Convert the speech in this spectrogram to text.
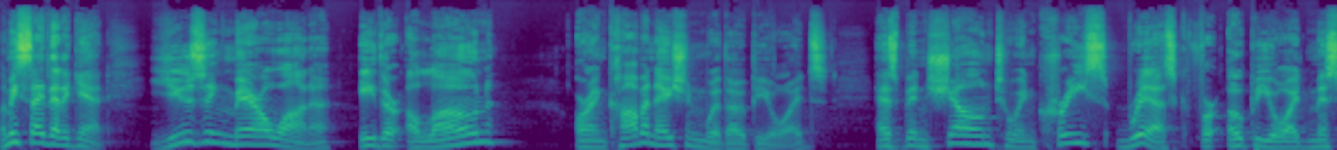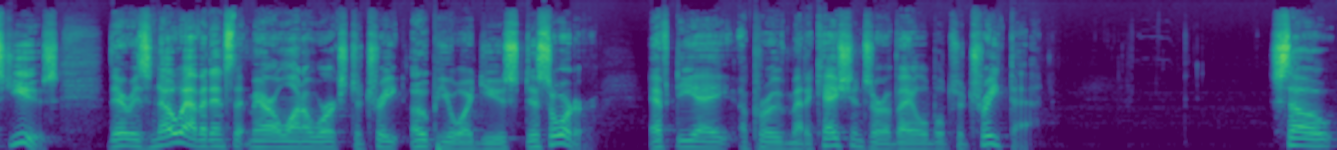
Let me say that again. Using marijuana either alone or in combination with opioids has been shown to increase risk for opioid misuse. There is no evidence that marijuana works to treat opioid use disorder. FDA approved medications are available to treat that. So,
